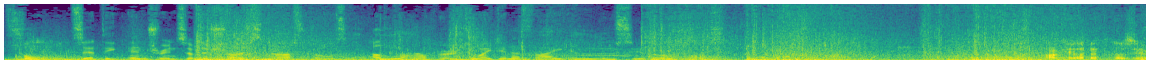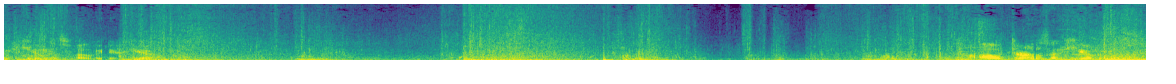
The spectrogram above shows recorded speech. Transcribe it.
Folds at the entrance of the shark's nostrils allow her to identify elusive odors. Okay, let's consume humans while we're here. Oh, turtles and humans.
